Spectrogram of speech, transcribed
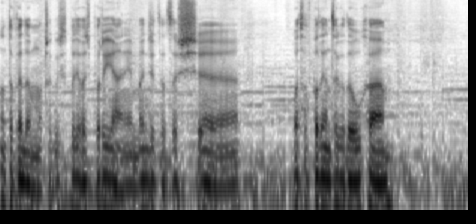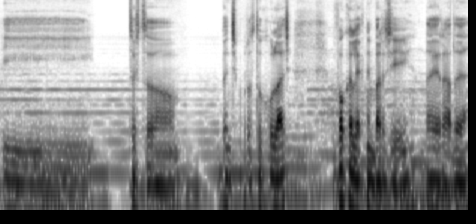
no to wiadomo, czego się spodziewać po Rianie. Będzie to coś e, łatwo wpadającego do ucha i coś, co będzie po prostu hulać. Wokal jak najbardziej daje radę.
